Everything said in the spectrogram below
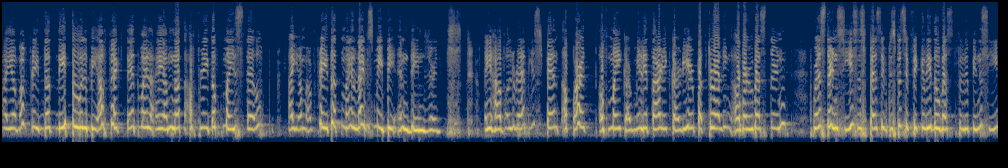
I am afraid that they too will be affected while I am not afraid of myself. I am afraid that my lives may be endangered. I have already spent a part of my military career patrolling our western Western seas, speci- specifically the West Philippine Sea,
